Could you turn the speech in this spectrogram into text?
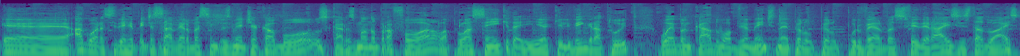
É, agora, se de repente essa verba simplesmente acabou, os caras mandam pra fora, lá pro LACEN, que daí aquele vem gratuito, ou é bancado, obviamente, né, pelo, pelo, por verbas federais e estaduais.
